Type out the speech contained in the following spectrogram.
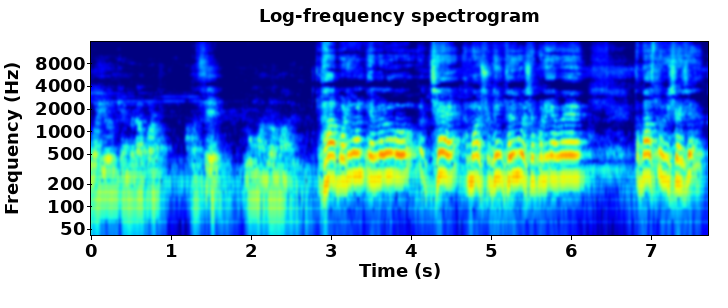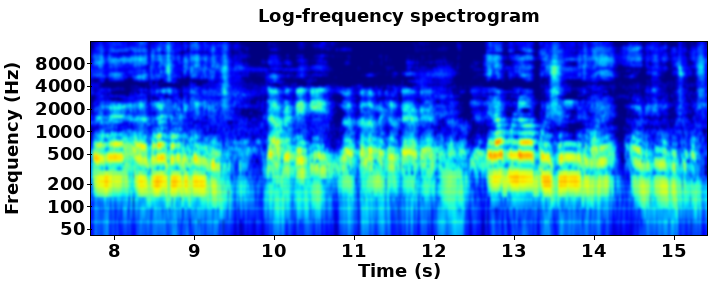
બોડી ઓન કેમેરા પણ હશે એવું માનવામાં આવ્યું હા બોડી વન કેમેરો છે. એમાં શૂટિંગ થયું હશે પણ એ હવે તપાસનો વિષય છે. તો અમે તમારી સામે ડિક્લેર નહીં કરી શકીએ. આપણે કઈ કઈ કલમ હેઠળ કયા કયા ગુના નોંધ્યા એના પુલ પોલ્યુશનને તમારે ડિટેલમાં પૂછવું પડશે.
